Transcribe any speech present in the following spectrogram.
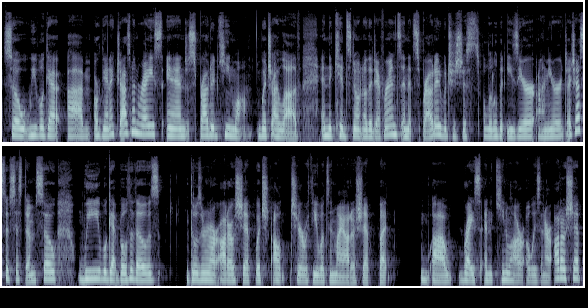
So we will get um, organic jasmine rice and sprouted quinoa, which I love. And the kids don't know the difference, and it's sprouted, which is just a little bit easier on your digestive system. So we will get both of those. Those are in our auto ship, which I'll share with you what's in my auto ship, but uh, rice and quinoa are always in our auto ship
